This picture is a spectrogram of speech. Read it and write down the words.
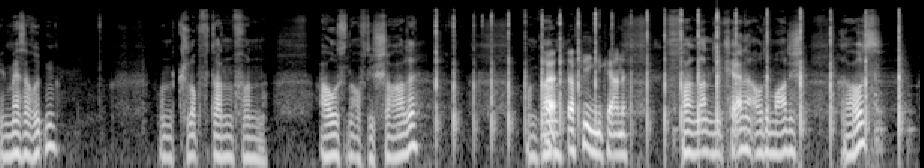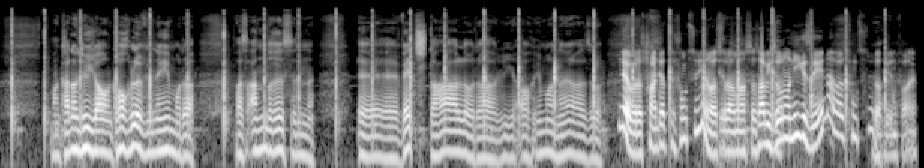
den Messerrücken und klopfe dann von außen auf die Schale. Und Ah ja, dann da fliegen die Kerne. fallen dann die Kerne automatisch raus. Man kann natürlich auch einen Kochlöffel nehmen oder was anderes, ein äh, Wettstahl oder wie auch immer. Ne? Also Ja, aber das scheint ja zu funktionieren, was du da machst. Das habe ich so noch nie gesehen, aber es funktioniert auf jeden Fall.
